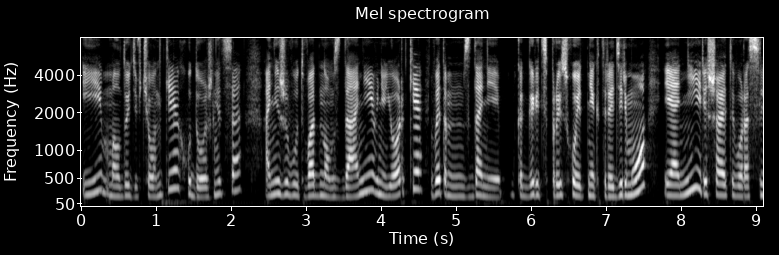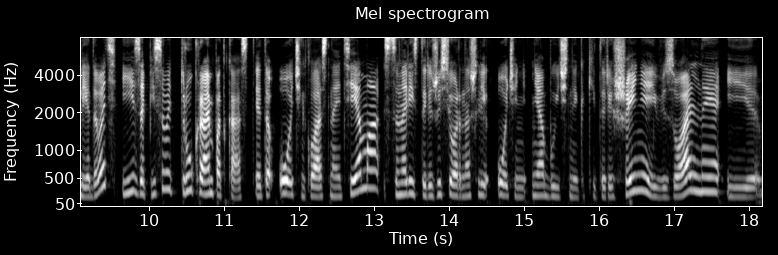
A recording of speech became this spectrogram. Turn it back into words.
и молодой девчонке, художнице. Они живут в одном здании в Нью-Йорке. В этом здании, как говорится, происходит некоторое дерьмо, и они решают его расследовать и записывать True Crime подкаст. Это очень классная тема. Сценаристы и режиссер нашли очень необычные какие-то решения и визуальные, и,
